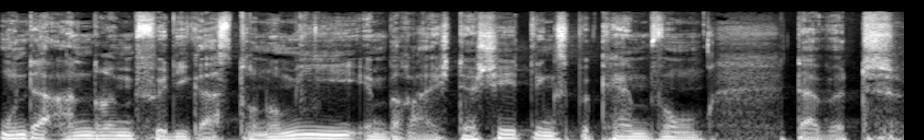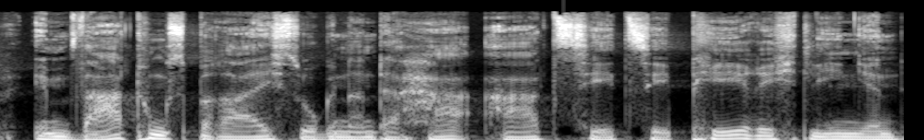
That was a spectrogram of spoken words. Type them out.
unter anderem für die Gastronomie im Bereich der Schädlingsbekämpfung. Da wird im Wartungsbereich sogenannte HACCP-Richtlinien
